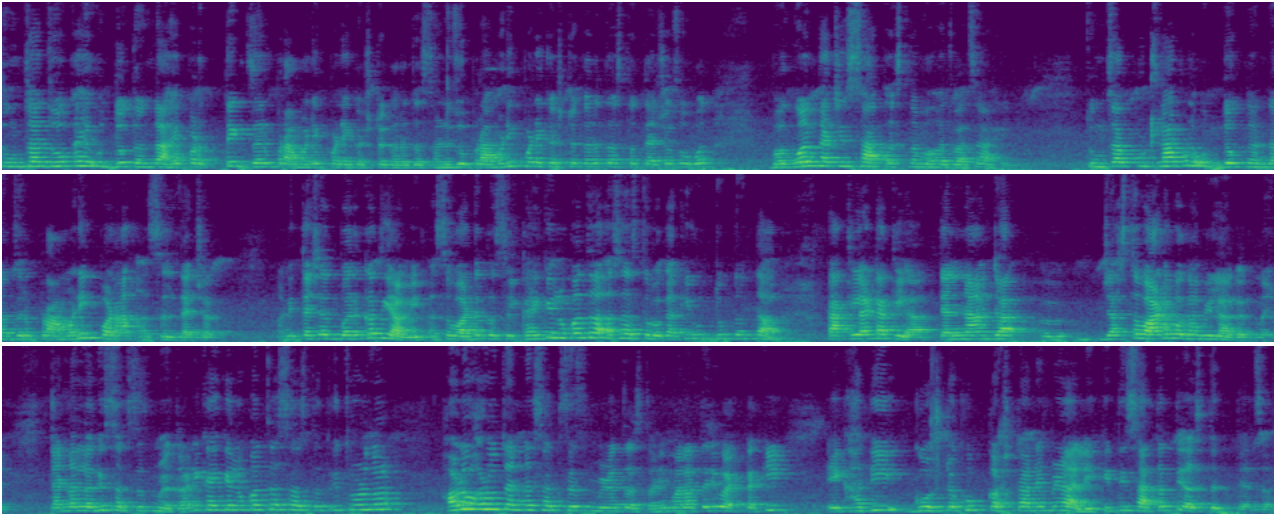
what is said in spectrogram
तुमचा जो काही उद्योगधंदा आहे प्रत्येक जण प्रामाणिकपणे कष्ट करत असतो. आणि जो प्रामाणिकपणे कष्ट करत असतो त्याच्यासोबत भगवंताची साथ असणं महत्वाचं आहे. तुमचा कुठला पण उद्योगधंदा जर प्रामाणिकपणा असेल त्याच्यात आणि त्याच्यात बरकत यावी असं वाटत असेल काही काही लोकांचं असं असतं बघा की उद्योगधंदा टाकल्या टाकल्या त्यांना जा जास्त वाट बघावी लागत नाही. त्यांना लगेच सक्सेस मिळतं. आणि काही काही लोकांचं असं असतं की थोडं थोडं हळूहळू त्यांना सक्सेस मिळत असतं. आणि मला तरी वाटतं की एखादी गोष्ट खूप कष्टाने मिळाली की ती सातत्य असतं त्याचं.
